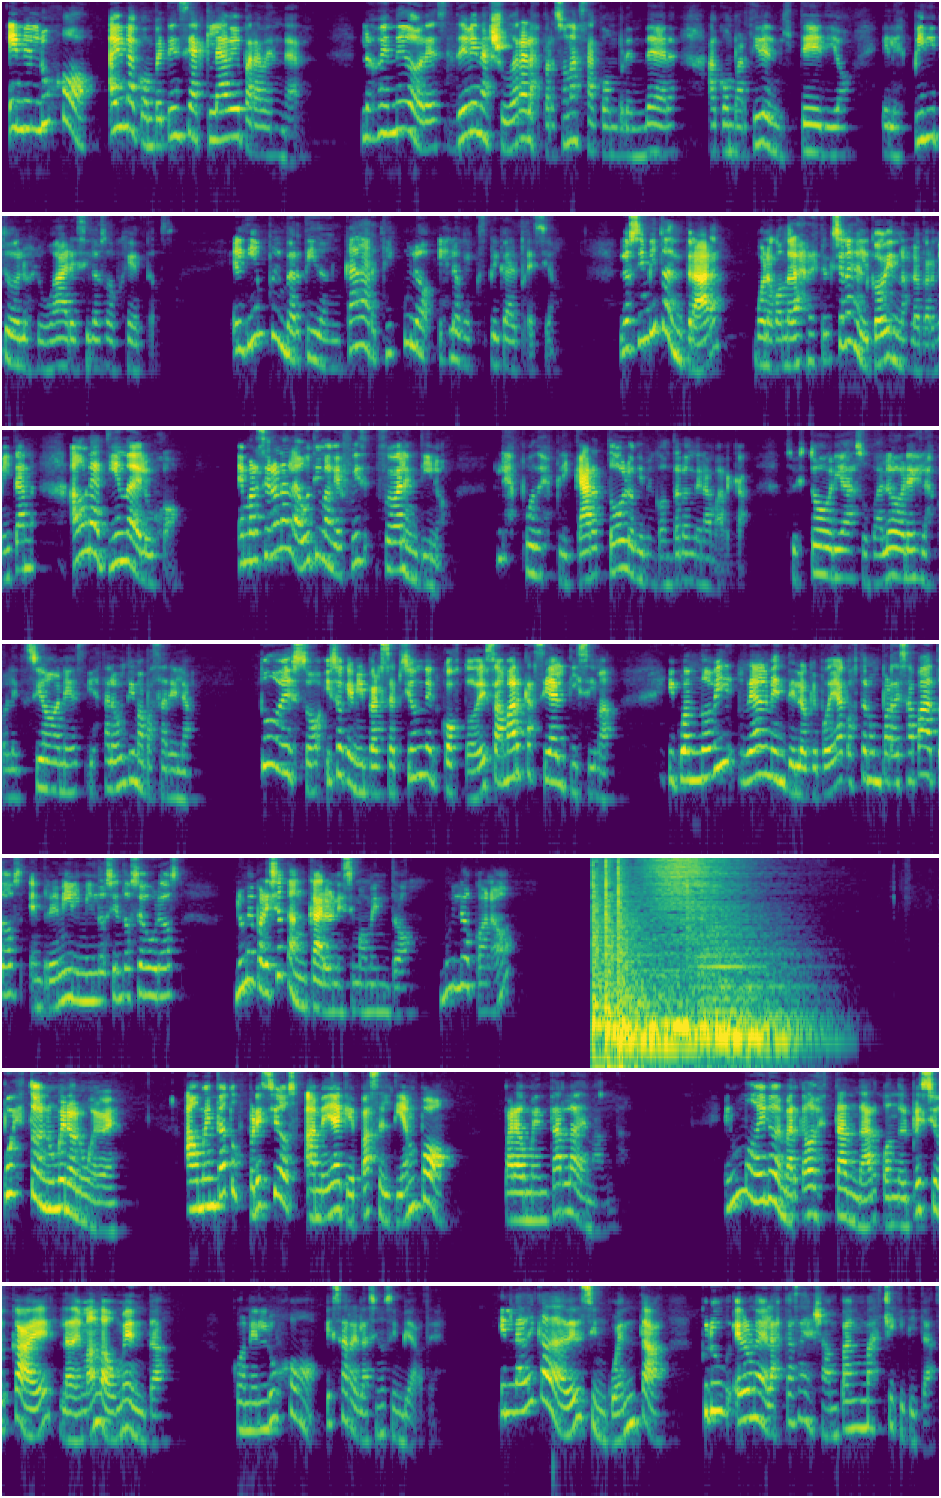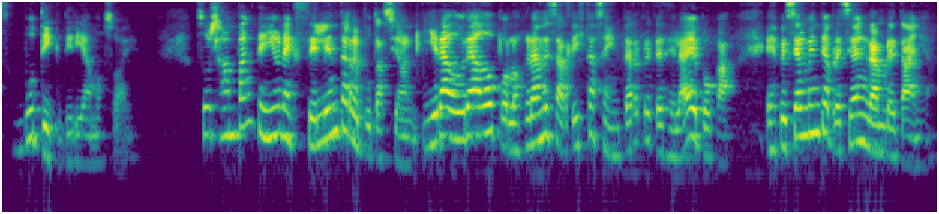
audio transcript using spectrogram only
En el lujo hay una competencia clave para vender. Los vendedores deben ayudar a las personas a comprender, a compartir el misterio, el espíritu de los lugares y los objetos. El tiempo invertido en cada artículo es lo que explica el precio. Los invito a entrar, bueno, cuando las restricciones del COVID nos lo permitan, a una tienda de lujo. En Barcelona la última que fui fue Valentino. No les puedo explicar todo lo que me contaron de la marca. Su historia, sus valores, las colecciones y hasta la última pasarela. Todo eso hizo que mi percepción del costo de esa marca sea altísima. Y cuando vi realmente lo que podía costar un par de zapatos, entre 1.000 y 1.200 euros, no me pareció tan caro en ese momento. Muy loco, ¿no? Puesto número 9. Aumenta tus precios a medida que pasa el tiempo para aumentar la demanda. En un modelo de mercado estándar, cuando el precio cae, la demanda aumenta. Con el lujo, esa relación se invierte. En la década del 50, Krug era una de las casas de champán más chiquititas, boutique diríamos hoy. Su champán tenía una excelente reputación y era adorado por los grandes artistas e intérpretes de la época, especialmente apreciado en Gran Bretaña.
